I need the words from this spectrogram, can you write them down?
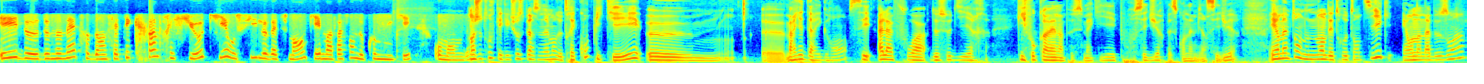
et de, de, me mettre dans cet écrin précieux qui est aussi le vêtement, qui est ma façon de communiquer au monde. Moi, je trouve qu'il y a quelque chose personnellement de très compliqué. Euh, euh, Mariette Darigrand, c'est à la fois de se dire qu'il faut quand même un peu se maquiller pour séduire parce qu'on aime bien séduire. Et en même temps, on nous demande d'être authentique et on en a besoin.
